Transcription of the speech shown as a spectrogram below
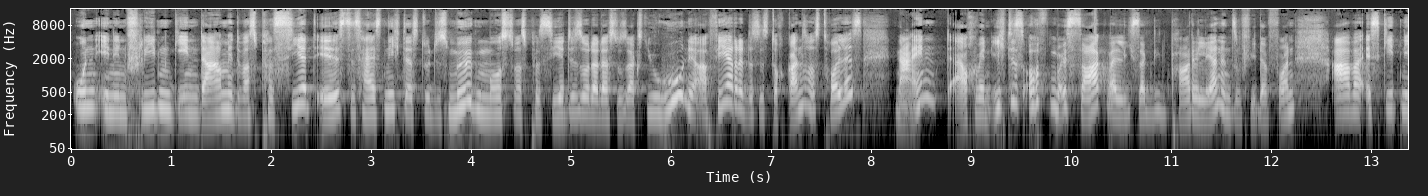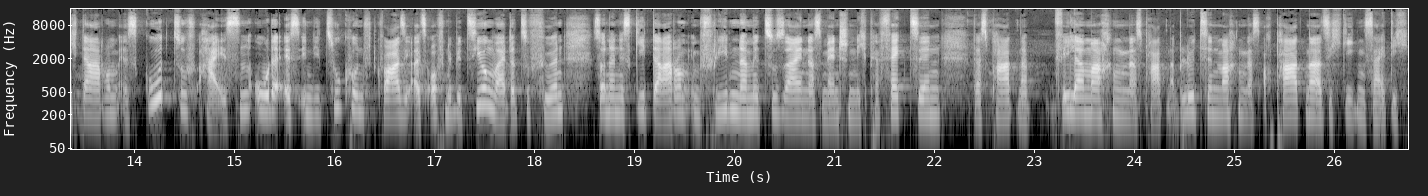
und in den Frieden gehen damit, was passiert ist. Das heißt nicht, dass du das mögen musst, was passiert ist, oder dass du sagst, juhu, eine Affäre, das ist doch ganz was Tolles. Nein, auch wenn ich das oftmals sage, weil ich sage, die Paare lernen so viel davon. Aber es geht nicht darum, es gut zu heißen oder es in die Zukunft quasi als offene Beziehung weiterzuführen, sondern es geht darum, im Frieden damit zu sein, dass Menschen nicht perfekt sind, dass Partner Fehler machen, dass Partner Blödsinn machen, dass auch Partner sich gegenseitig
